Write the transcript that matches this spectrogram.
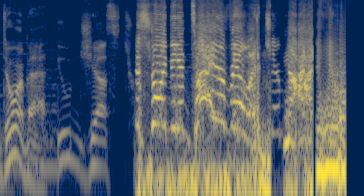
Dorbat, you just destroyed the entire village! You're Not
